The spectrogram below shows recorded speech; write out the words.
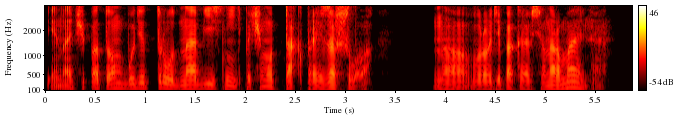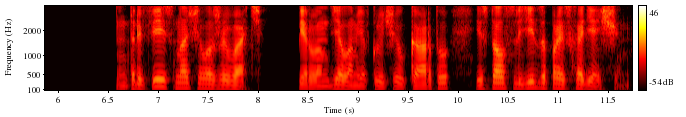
Иначе потом будет трудно объяснить, почему так произошло. Но вроде пока все нормально. Интерфейс начал оживать. Первым делом я включил карту и стал следить за происходящим.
